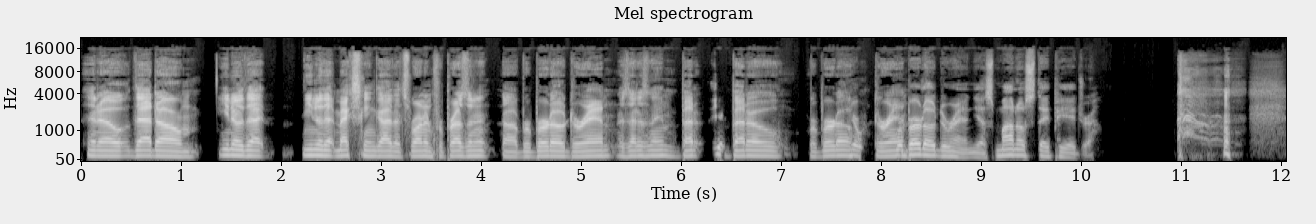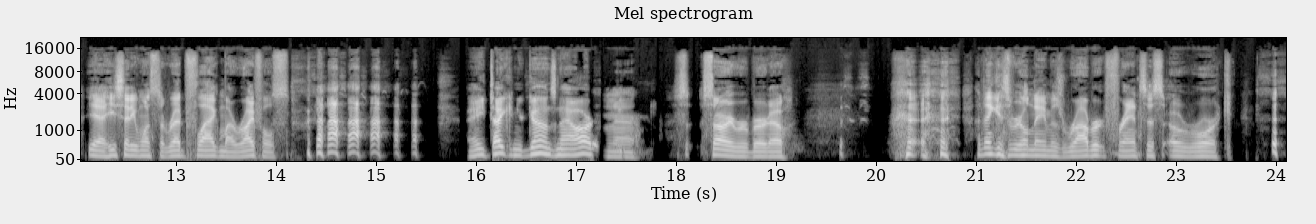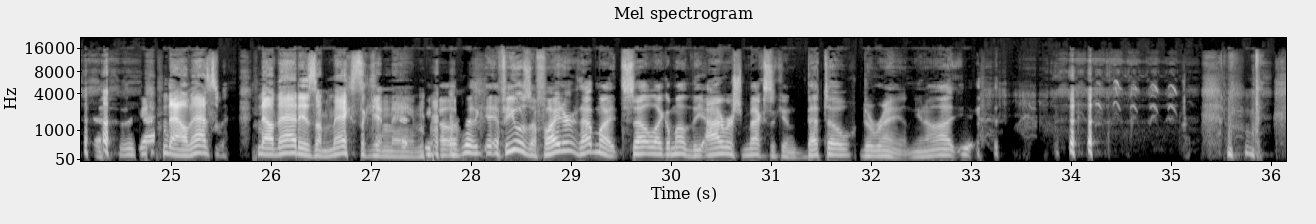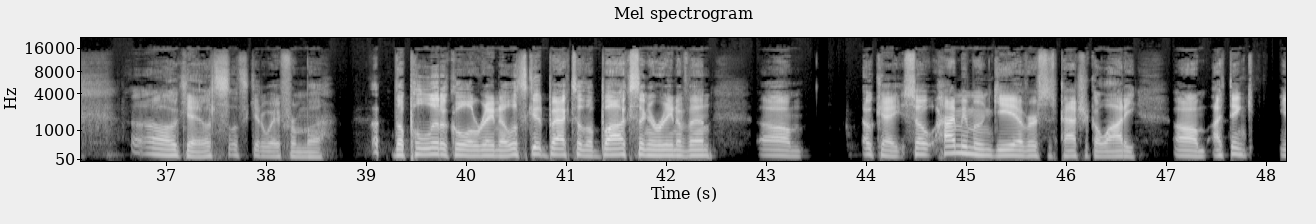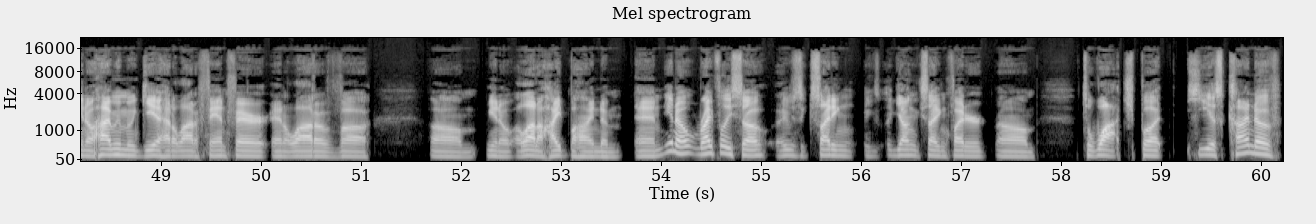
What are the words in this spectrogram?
You know that um, you know that you know that Mexican guy that's running for president, uh, Roberto Duran. Is that his name? Beto, Beto Roberto Duran. Roberto Duran. Yes, Manos de Piedra. yeah, he said he wants to red flag my rifles. I ain't taking your guns now, are they? Nah. S- sorry, Roberto. I think his real name is Robert Francis O'Rourke. now that's now that is a Mexican name. You know, if, if, he was a fighter, that might sell like a mother. The Irish Mexican Beto Duran. You know. I, oh, okay, let's let's get away from uh, the political arena. Let's get back to the boxing arena, Then, Um, okay, so Jaime Munguia versus Patrick Allotey. Um, I think you know Jaime Munguia had a lot of fanfare and a lot of uh, um, you know a lot of hype behind him, and you know rightfully so. He was exciting, young, exciting fighter um, to watch, but he has kind of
